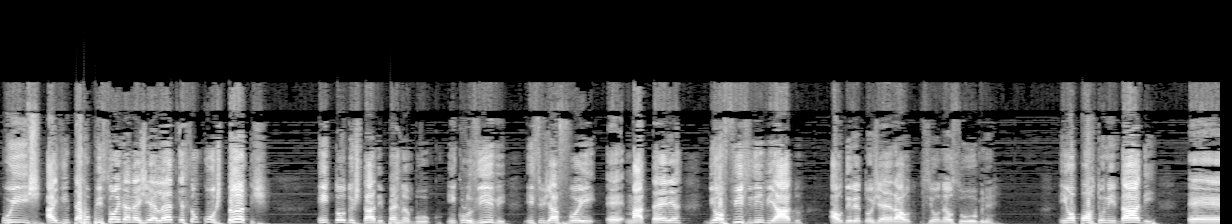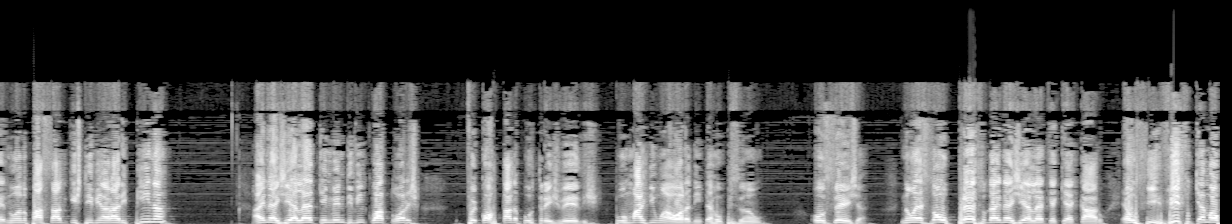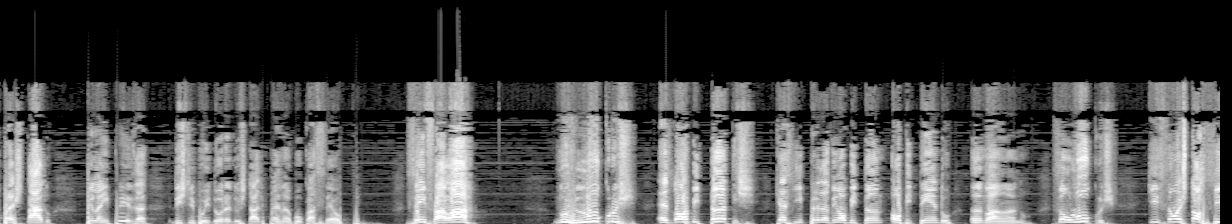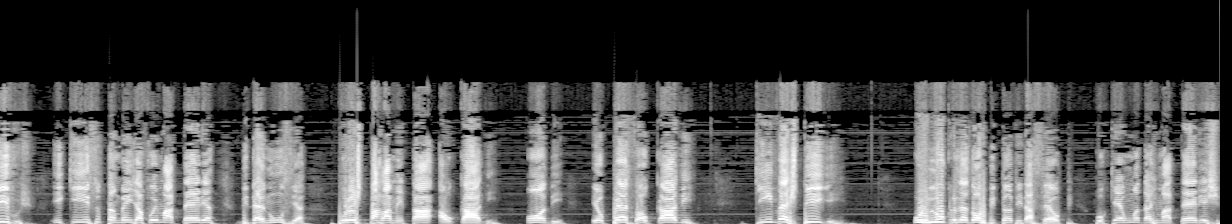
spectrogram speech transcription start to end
Os, as interrupções da energia elétrica são constantes em todo o estado de Pernambuco. Inclusive, isso já foi é, matéria de ofícios enviados ao diretor-geral, senhor Nelson Ubner. Em oportunidade, é, no ano passado, que estive em Araripina, a energia elétrica em menos de 24 horas foi cortada por três vezes, por mais de uma hora de interrupção. Ou seja, não é só o preço da energia elétrica que é caro, é o serviço que é mal prestado pela empresa distribuidora do estado de Pernambuco, a CELP. Sem falar nos lucros exorbitantes que essa empresa vem obtendo, ano a ano. São lucros que são extorsivos e que isso também já foi matéria de denúncia por este parlamentar ao CAD, onde eu peço ao CAD que investigue os lucros exorbitantes da CELP, porque é uma das matérias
